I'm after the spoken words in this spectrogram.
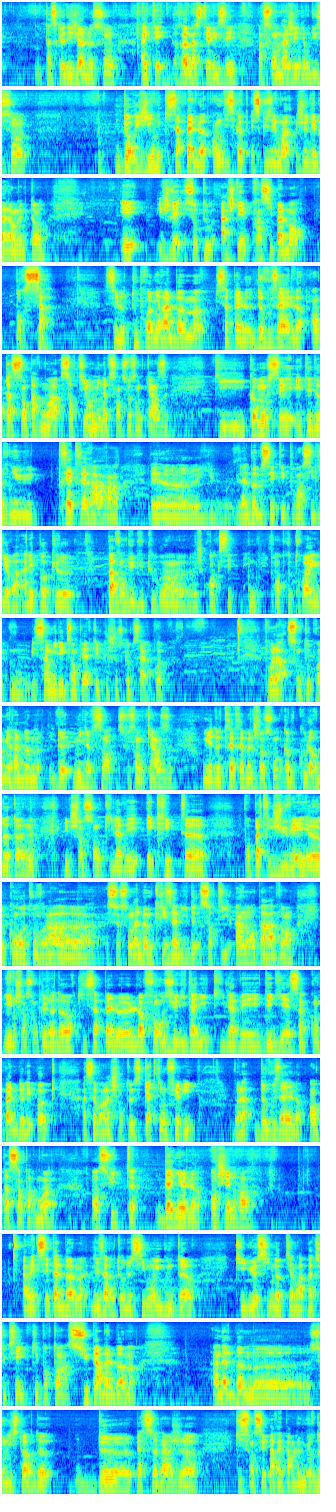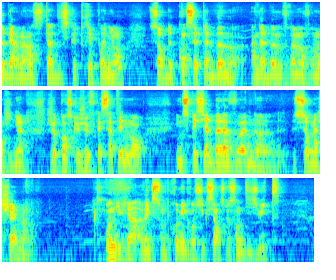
parce que déjà le son a été remasterisé par son ingénieur du son d'origine qui s'appelle Andy Scott. Excusez-moi, je déballe en même temps. Et je l'ai surtout acheté principalement pour ça. C'est le tout premier album qui s'appelle De vous à elle en passant par moi, sorti en 1975, qui, comme on le sait, était devenu très très rare. Euh, l'album c'était pour ainsi dire à l'époque euh, pas vendu du tout. Hein. Euh, je crois que c'est entre 3 et, 5 000 exemplaires, quelque chose comme ça. Voilà, son tout premier album de 1975, où il y a de très très bonnes chansons comme Couleur d'automne, une chanson qu'il avait écrite pour Patrick Juvet, qu'on retrouvera sur son album Chrysalide, sorti un an auparavant, il y a une chanson que j'adore qui s'appelle euh, L'enfant aux yeux d'Italie, qu'il avait dédiée à sa compagne de l'époque, à savoir la chanteuse Catherine Ferry. Voilà, de vous à elle en passant par moi. Ensuite, Daniel enchaînera avec cet album, Les aventures de Simon et Gunther, qui lui aussi n'obtiendra pas de succès, qui est pourtant un superbe album. Un album euh, sur l'histoire de deux personnages. Euh, qui sont séparés par le mur de Berlin. C'est un disque très poignant, une sorte de concept album, un album vraiment vraiment génial. Je pense que je ferai certainement une spéciale balavoine euh, sur ma chaîne. On y vient avec son premier gros succès en 78,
